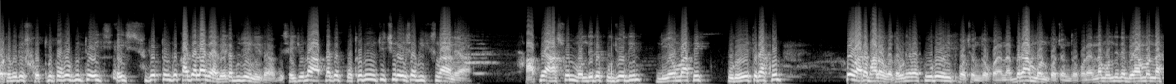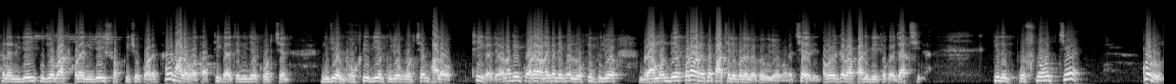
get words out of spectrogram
অটোমেটিক শত্রুপক্ষ কিন্তু এই এই সুযোগটা কিন্তু কাজে লাগাবে, এটা বুঝে নিতে হবে। সেই জন্য আপনাকে প্রথমেই উচিত ছিল এইসব রিক্স না নেওয়া। আপনি আসুন মন্দিরে পুজো দিন নিয়মাফিক পুরোহিত রাখুন ও, আরে ভালো কথা। উনি আবার পুরোহিত পছন্দ করেন না, ব্রাহ্মণ পছন্দ করেন না। মন্দিরে ব্রাহ্মণ না কেন নিজেই পুজো পাঠ করে, নিজেই সবকিছু করে। তাহলে ভালো কথা, ঠিক আছে, নিজে করছেন, নিজের ভক্তি দিয়ে পুজো করছেন, ভালো, ঠিক আছে। অনেকেই করে, অনেকে দেখবে লক্ষ্মী পুজো ব্রাহ্মণ দিয়ে করে, অনেকে পাঁচিল করে লক্ষ্মী পুজো করে। ছেড়ে দিন, আমি এটা ব্যাপারে বিতর্কে, যাচ্ছি না। কিন্তু প্রশ্ন হচ্ছে, করুন,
